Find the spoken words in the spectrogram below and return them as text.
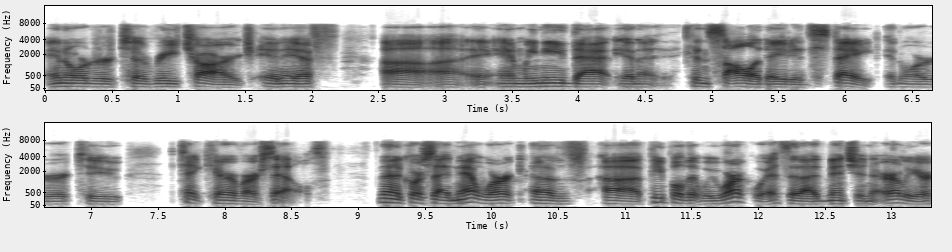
in order to recharge. And if uh, and we need that in a consolidated state in order to take care of ourselves. Then, of course, that network of uh, people that we work with that I'd mentioned earlier,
